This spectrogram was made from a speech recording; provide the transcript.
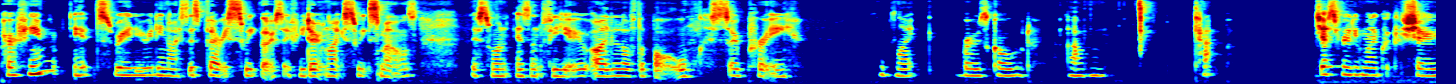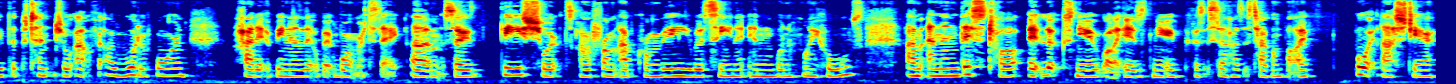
perfume. It's really, really nice. It's very sweet though, so if you don't like sweet smells, this one isn't for you. I love the bottle. It's so pretty. Like rose gold um, cap. Just really want to quickly show the potential outfit I would have worn had it been a little bit warmer today. Um, so these shorts are from Abercrombie, you would have seen it in one of my hauls. Um, and then this top, it looks new, well it is new because it still has its tag on, but I bought it last year.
